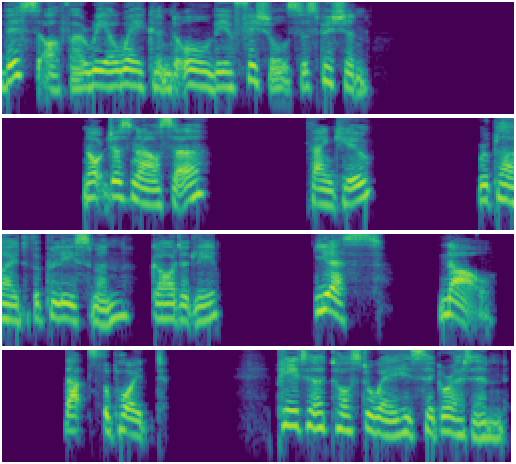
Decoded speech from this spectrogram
This offer reawakened all the official's suspicion. Not just now, sir. Thank you, replied the policeman guardedly. Yes, now. That's the point. Peter tossed away his cigarette end.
